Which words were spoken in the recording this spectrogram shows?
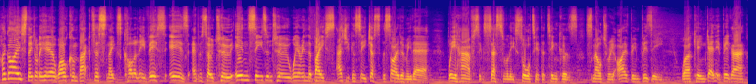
Hi guys, Snake Doctor here. Welcome back to Snake's Colony. This is episode 2 in season 2. We're in the base, as you can see just to the side of me there. We have successfully sorted the Tinker's smeltery. I've been busy working, getting it bigger,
